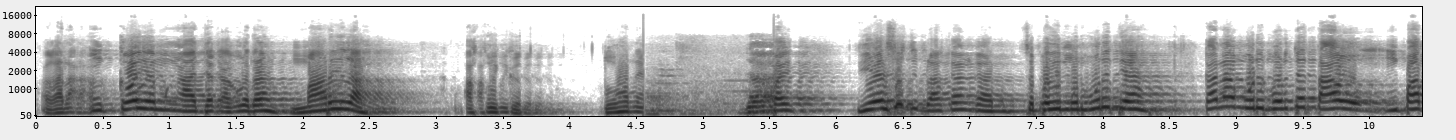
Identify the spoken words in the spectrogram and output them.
Karena Engkau yang mengajak aku dan marilah aku ikut. Tuhan yang sampai Yesus di belakang kan, seperti murid-muridnya. Karena murid-muridnya tahu empat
